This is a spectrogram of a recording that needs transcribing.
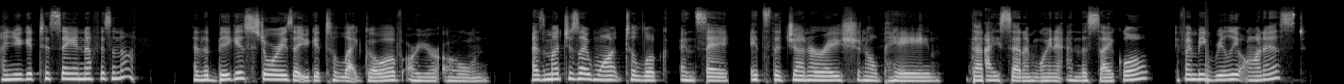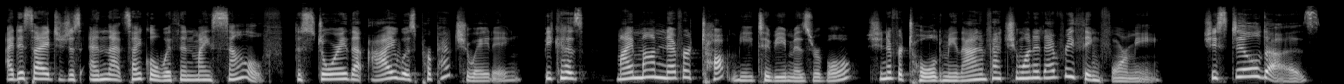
And you get to say enough is enough. And the biggest stories that you get to let go of are your own. As much as I want to look and say, it's the generational pain that I said I'm going to end the cycle, if I'm being really honest, I decided to just end that cycle within myself, the story that I was perpetuating, because my mom never taught me to be miserable. She never told me that. In fact, she wanted everything for me. She still does.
